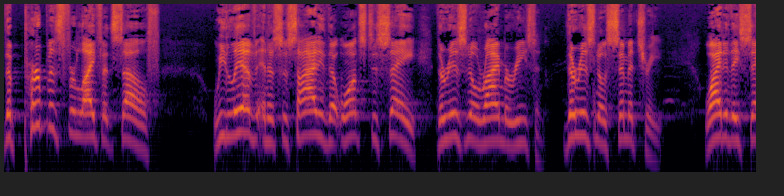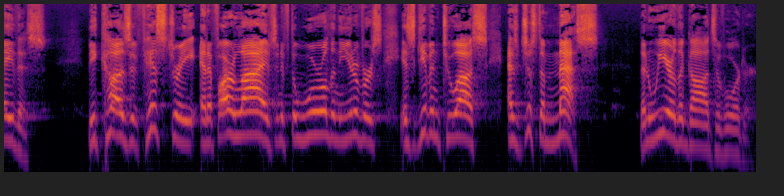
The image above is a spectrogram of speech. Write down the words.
the purpose for life itself, we live in a society that wants to say there is no rhyme or reason, there is no symmetry. Why do they say this? Because if history and if our lives and if the world and the universe is given to us as just a mess, then we are the gods of order.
